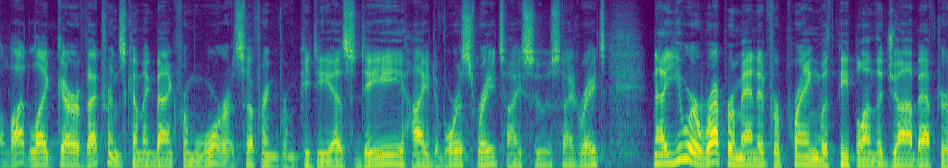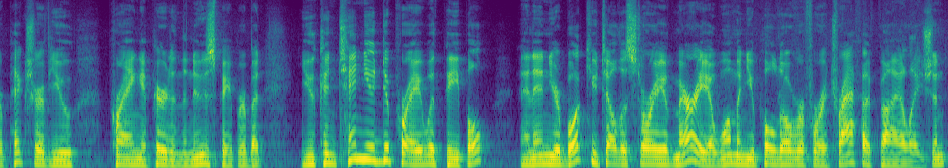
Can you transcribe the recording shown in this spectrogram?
A lot like our veterans coming back from war, suffering from PTSD, high divorce rates, high suicide rates. Now, you were reprimanded for praying with people on the job after a picture of you praying appeared in the newspaper, but you continued to pray with people. And in your book, you tell the story of Mary, a woman you pulled over for a traffic violation.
